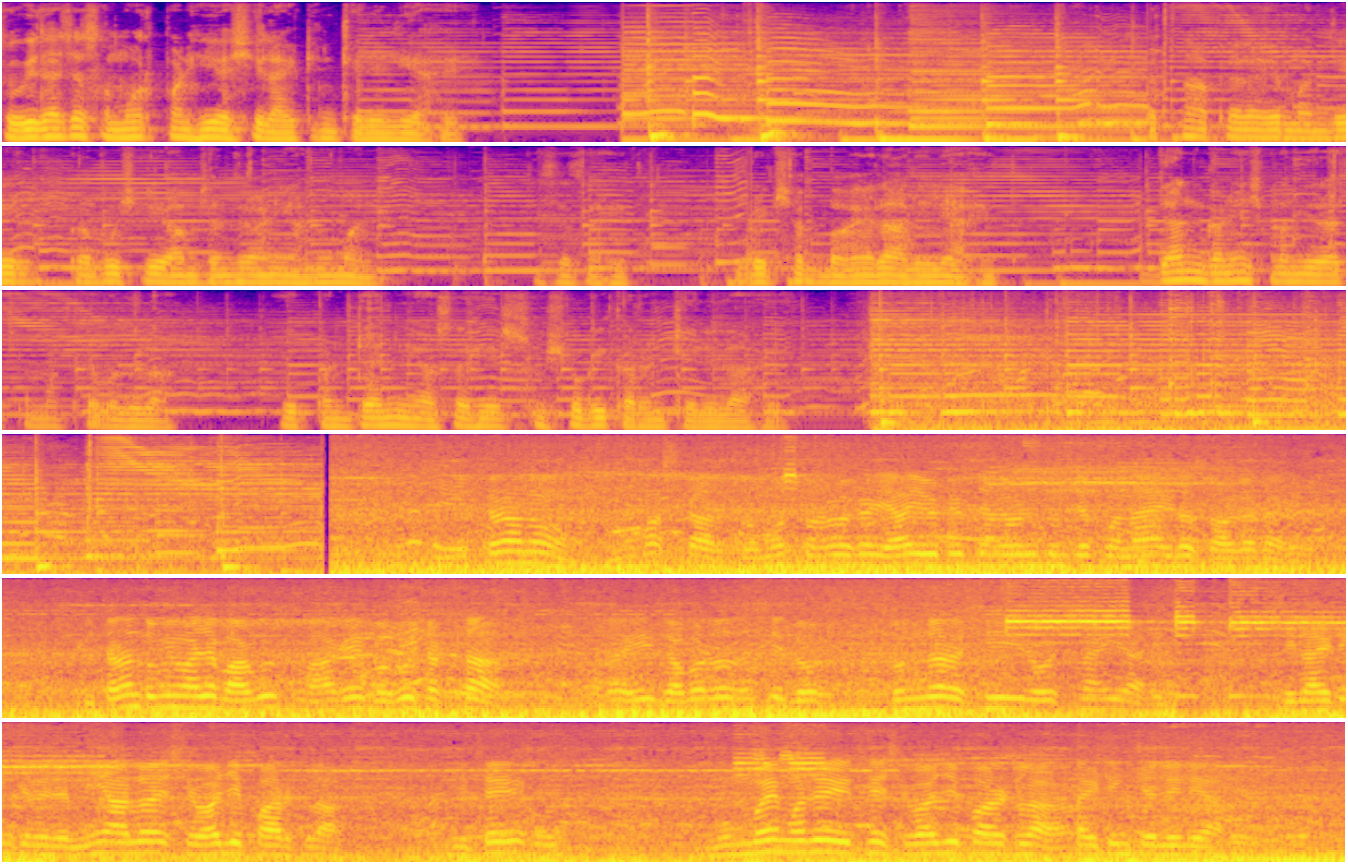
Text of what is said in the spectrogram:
सुविधाच्या समोर पण ही अशी लाईटिंग केलेली आहे. त्यातनं आपल्याला हे मंदिर प्रभू श्री रामचंद्र आणि हनुमान दिसत आहेत. प्रेक्षक बघायला आलेले आहेत. उद्यान गणेश मंदिराच्या मागच्या बाजूला हे पंट्यांनी असं हे सुशोभीकरण केलेलं आहे. मित्रांनो नमस्कार. प्रमोद कोंडवळकर या यूट्यूब चॅनलवर तुमचे पुन्हा एकदा स्वागत आहे. मित्रांनो तुम्ही माझ्या बागू मागे बघू शकता आता ही जबरदस्त अशी दो सुंदर अशी रोषणाई आहे. ही लाईटिंग केलेली आहे. मी आलो आहे शिवाजी पार्कला. इथे मुंबईमध्ये इथे शिवाजी पार्कला लाईटिंग केलेली आहे.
